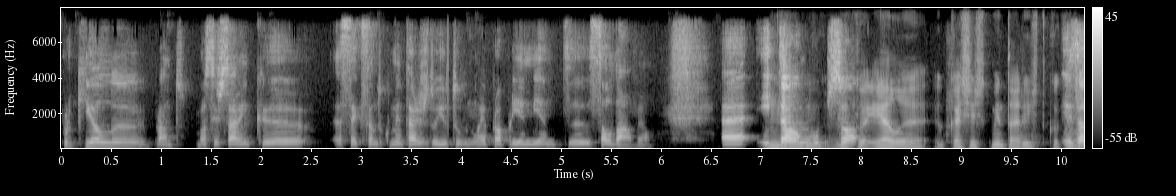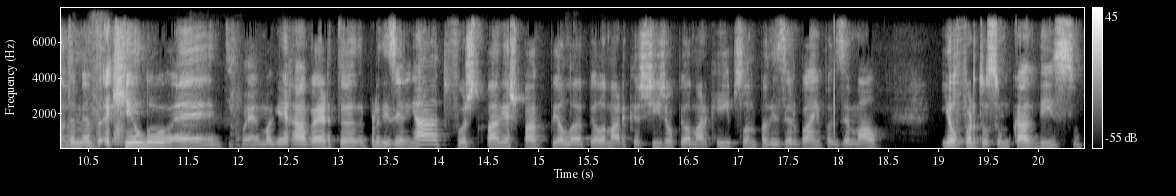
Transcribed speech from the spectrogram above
Porque ele, pronto, vocês sabem que a secção de comentários do YouTube não é propriamente saudável. Uh, então não, o pessoal. Ela, caixas de comentários de qualquer Exatamente, lado. aquilo é, tipo, é uma guerra aberta para dizerem ah, tu foste pago, és pago pela, pela marca X ou pela marca Y para dizer bem, para dizer mal. E ele fartou-se um bocado disso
